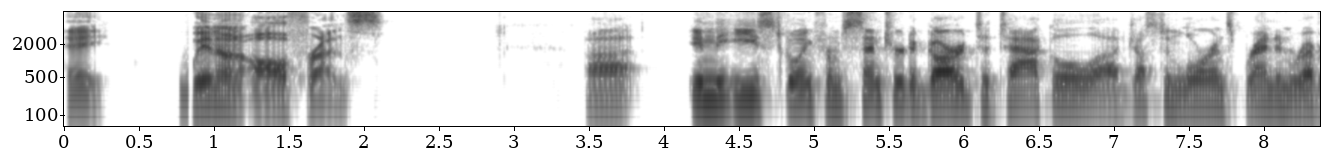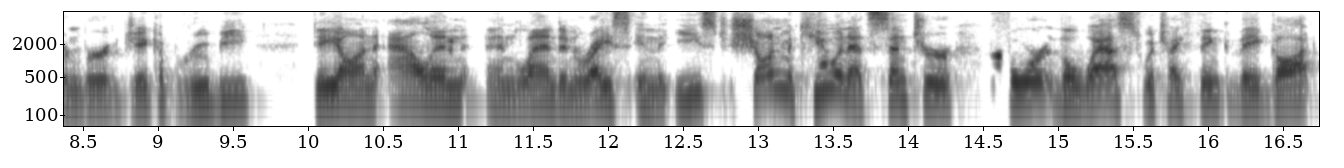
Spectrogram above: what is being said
hey, win on all fronts. Uh, in the East, going from center to guard to tackle, uh, Justin Lawrence, Brandon Revenberg, Jacob Ruby, Dayon Allen, and Landon Rice in the East. Sean McEwen at center for the West, which I think they got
